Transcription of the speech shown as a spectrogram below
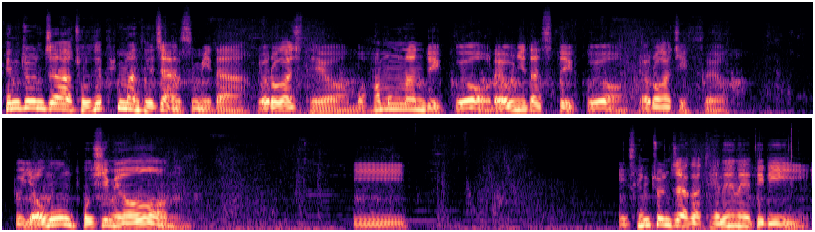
생존자 조세핀만 되지 않습니다. 여러 가지 돼요. 뭐 화목란도 있고요. 레오니다스도 있고요. 여러 가지 있어요. 그 영웅 보시면 이, 이 생존자가 되는 애들이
